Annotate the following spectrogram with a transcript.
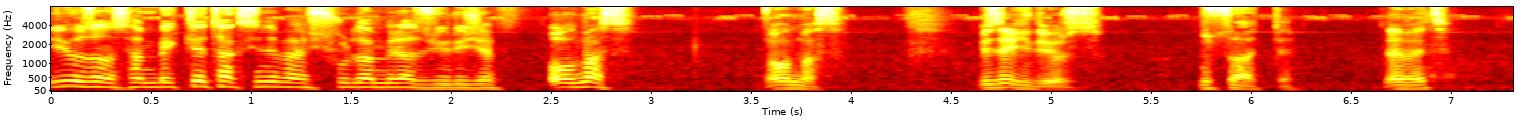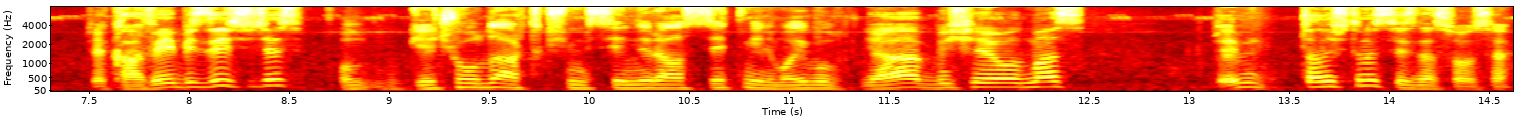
İyi o zaman sen bekle taksini ben şuradan biraz yürüyeceğim. Olmaz. Olmaz. Bize gidiyoruz. Bu saatte. Evet. Ya kahveyi biz de içeceğiz. Oğlum, geç oldu artık şimdi seni rahatsız etmeyelim ayıp olur. Ya bir şey olmaz. Hem tanıştınız siz nasıl olsa.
